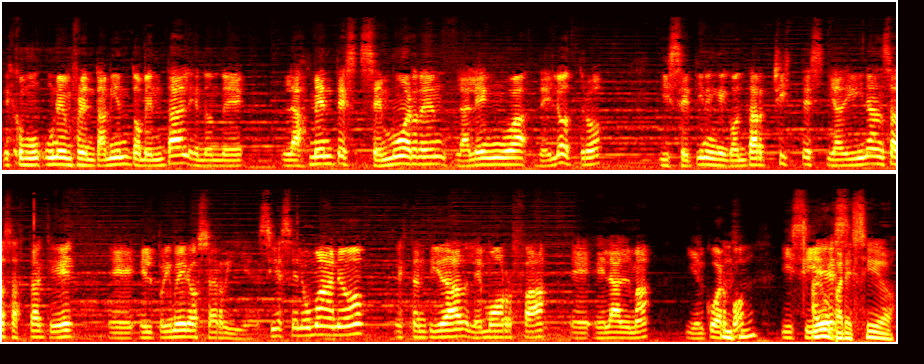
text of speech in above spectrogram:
es como un enfrentamiento mental en donde las mentes se muerden la lengua del otro y se tienen que contar chistes y adivinanzas hasta que eh, el primero se ríe. Si es el humano, esta entidad le morfa eh, el alma y el cuerpo. Y si Algo es parecido.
